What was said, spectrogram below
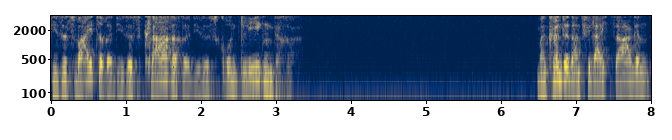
dieses Weitere, dieses Klarere, dieses Grundlegendere. Man könnte dann vielleicht sagen,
